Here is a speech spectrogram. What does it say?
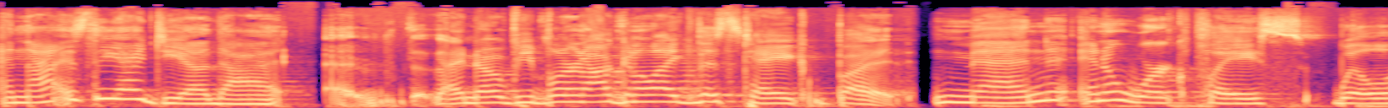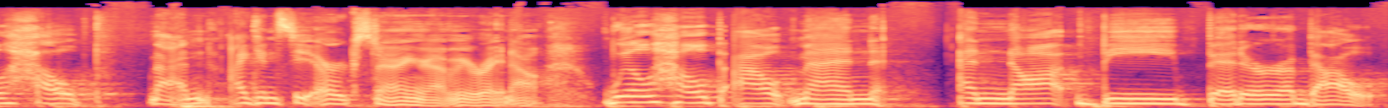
And that is the idea that uh, i know people are not going to like this take but men in a workplace will help men. I can see eric staring at me right now. Will help out men and not be bitter about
